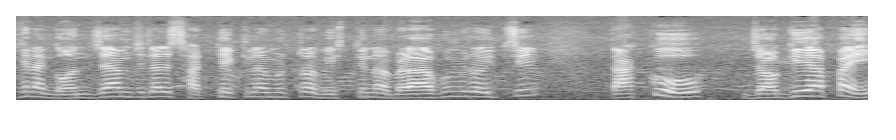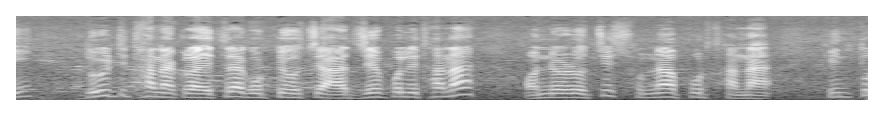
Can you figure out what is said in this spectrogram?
কিনা গঞ্জাম জেলার ষাঠিয়ে কিলোমিটর বিস্তীর্ণ বেলাভূমি রয়েছে তাকে জগাইয়া দুইটি থানা করা হয়েছিল গোটি হচ্ছে আর্জেপল্লী থানা অন্য হচ্ছে সোনাপুর থানা কিন্তু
